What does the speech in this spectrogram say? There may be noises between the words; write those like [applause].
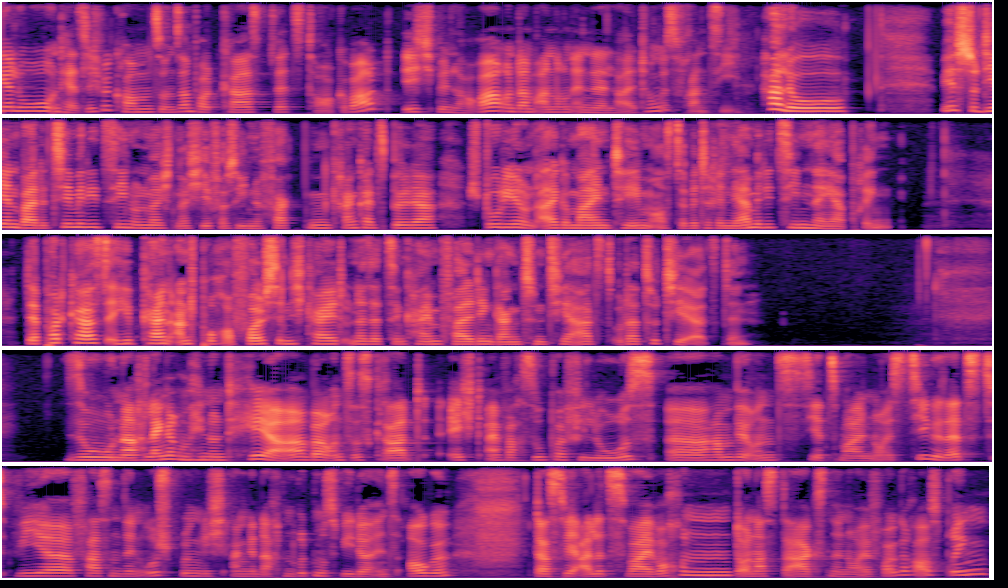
Hallo und herzlich willkommen zu unserem Podcast Let's Talk About. Ich bin Laura und am anderen Ende der Leitung ist Franzi. Hallo. Wir studieren beide Tiermedizin und möchten euch hier verschiedene Fakten, Krankheitsbilder, Studien und allgemeinen Themen aus der Veterinärmedizin näher bringen. Der Podcast erhebt keinen Anspruch auf Vollständigkeit und ersetzt in keinem Fall den Gang zum Tierarzt oder zur Tierärztin. So, nach längerem Hin und Her, bei uns ist gerade echt einfach super viel los, äh, haben wir uns jetzt mal ein neues Ziel gesetzt. Wir fassen den ursprünglich angedachten Rhythmus wieder ins Auge, dass wir alle zwei Wochen donnerstags eine neue Folge rausbringen.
